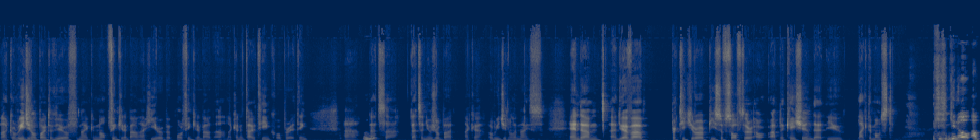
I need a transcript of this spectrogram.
like a regional point of view of like not thinking about a hero, but more thinking about uh, like an entire team cooperating. Uh, mm-hmm. That's uh, that's unusual, but like uh, original and nice. And um, uh, do you have a particular piece of software or application that you like the most? You know, uh,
